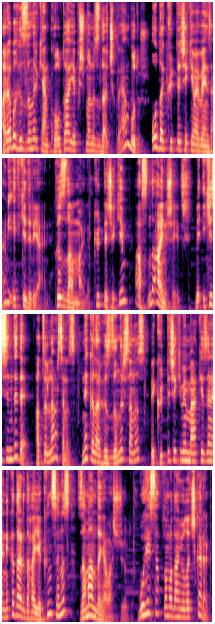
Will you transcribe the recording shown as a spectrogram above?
Araba hızlanırken koltuğa yapışmanızı da açıklayan budur. O da kütle çekime benzer bir etkidir yani. Hızlanmayla kütle çekim aslında aynı şeydir. Ve ikisinde de hatırlarsanız ne kadar hızlanırsanız ve kütle çekimin merkezine ne kadar daha yakınsanız zaman da yavaşlıyordu. Bu hesaplamadan yola çıkarak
